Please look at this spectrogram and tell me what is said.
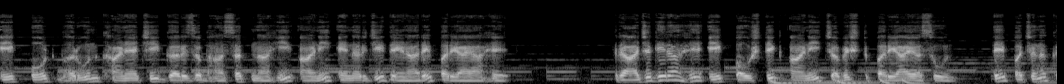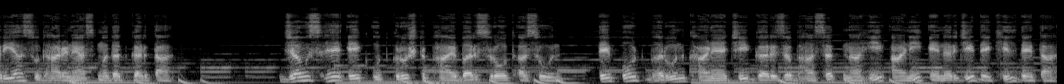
एक पोट भरून खाण्याची गरज भासत नाही आणि एनर्जी देणारे पर्याय आहे. राजगिरा हे एक पौष्टिक आणि चविष्ट पर्याय असून ते पचनक्रिया सुधारण्यास मदत करतात. जवस हे एक उत्कृष्ट फायबर स्रोत असून ते पोट भरून खाण्याची गरज भासत नाही आणि एनर्जी देखील देतात.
